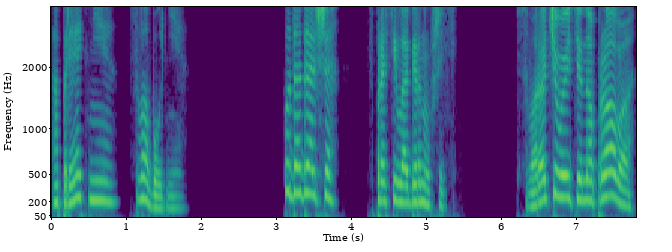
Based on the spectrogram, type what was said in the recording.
опрятнее, свободнее. «Куда дальше?» — спросила, обернувшись. «Сворачивайте направо,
